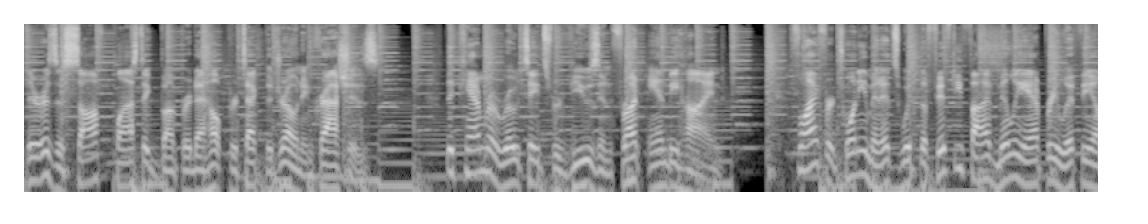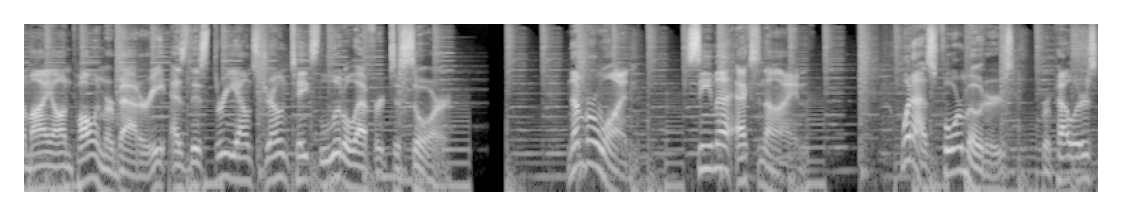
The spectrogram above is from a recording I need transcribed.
There is a soft plastic bumper to help protect the drone in crashes. The camera rotates for views in front and behind. Fly for 20 minutes with the 55 mAh lithium-ion polymer battery as this 3-ounce drone takes little effort to soar. Number 1. Syma X9 What has four motors, propellers,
